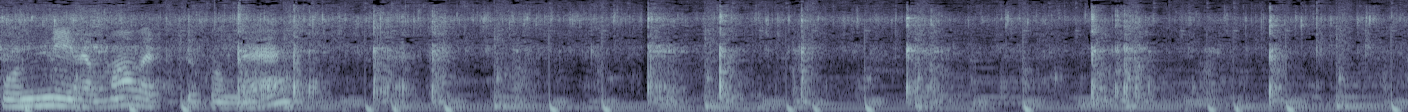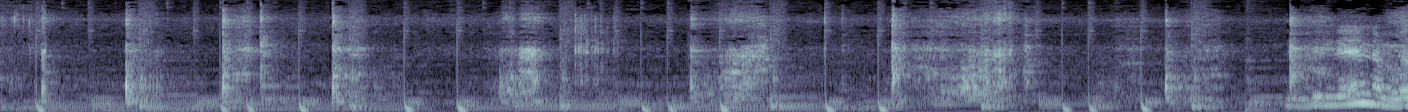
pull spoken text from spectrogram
பொன்னிறமாக வறுத்துக்கோங்க. இதிலே நம்ம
